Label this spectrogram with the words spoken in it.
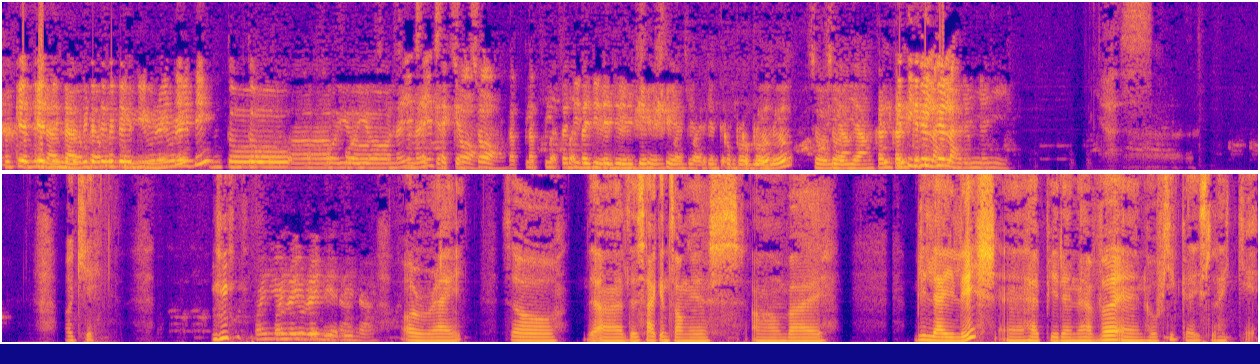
Okay, Adelina, without further ado, you ready untuk uh, for your sebenarnya second song. Tapi sebab tadi tadi dia ada redemption sebab ada technical problem. So, yang kali ketiga lah dia menyanyi. Okay. When you ready, Adelina. All right. So the uh, the second song is um by Billie Eilish, uh, "Happier Than Ever," and hope you guys like it.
